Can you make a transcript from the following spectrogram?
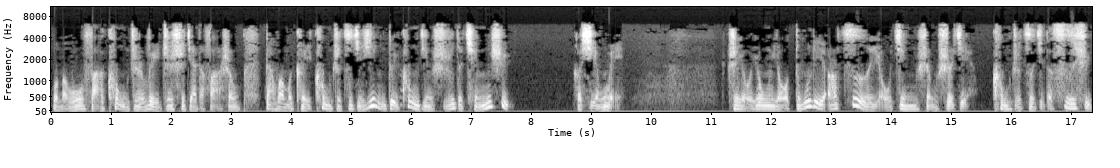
我们无法控制未知事件的发生，但我们可以控制自己应对困境时的情绪和行为。只有拥有独立而自由精神世界，控制自己的思绪，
